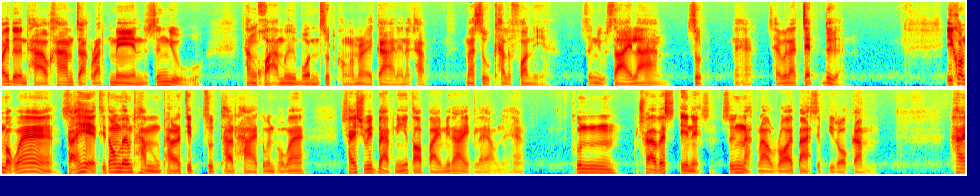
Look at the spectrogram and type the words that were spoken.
อยๆเดินเท้าข้ามจากรัฐเมน ซึ่งอยู่ทางขวามือบนสุดของอเมริกาเนี่ยนะครับ มาสู่แคลิฟอร์เนีย ซึ่งอยู่ซ้ายล่างสุดนะฮะใช้เวลา 7 เดือน อีกคนบอกว่าสาเหตุที่ต้องเริ่มทำภารกิจสุดท้าทายก็เป็นเพราะว่าใช้ชีวิตแบบนี้ต่อไปไม่ได้อีกแล้วนะฮะคุณ Travis Ennis ซึ่งหนักราว180กิโลกรัม ให้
